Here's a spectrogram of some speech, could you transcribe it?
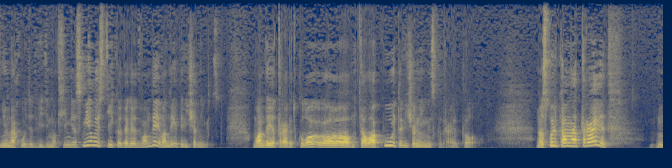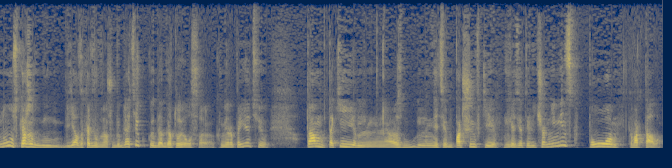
не находят, видимо, в семье смелости. И когда говорят Вандей, Вандей это вечерний Минск. Вандей травит кула... Э, Талаку, это вечерний Минск травит Талаку. Насколько она травит, ну, скажем, я заходил в нашу библиотеку, когда готовился к мероприятию. Там такие эти подшивки газеты «Вечерний Минск» по кварталу.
